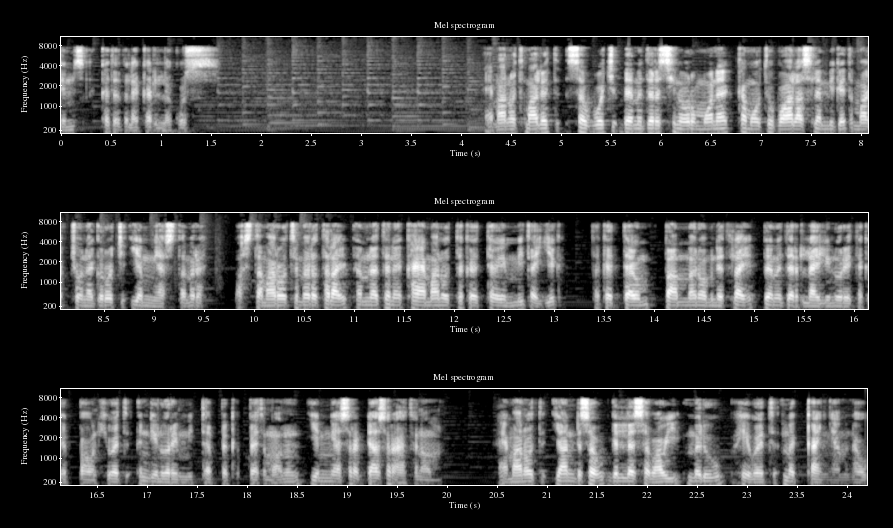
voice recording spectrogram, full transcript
ድምፅ ከተጥለቀለቁስ? ሃይማኖት ማለት ሰዎች በምድር ሲኖሩም ሆነ ከሞቱ በኋላ ስለሚገጥማቸው ነገሮች የሚያስተምር ባስተማረው ትምህርት ላይ እምነትን ከሃይማኖት ተከታዩ የሚጠይቅ ተከታዩም ባመነው እምነት ላይ በምድር ላይ ሊኖር የተገባውን ህይወት እንዲኖር የሚጠበቅበት መሆኑን የሚያስረዳ ስርዓት ነው። ሃይማኖት የአንድ ሰው ግለሰባዊ ምሉ ህይወት መቃኛም ነው።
